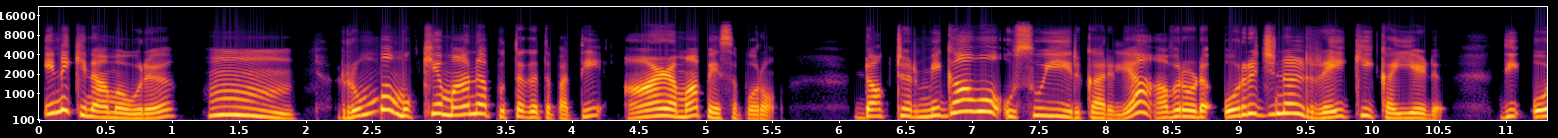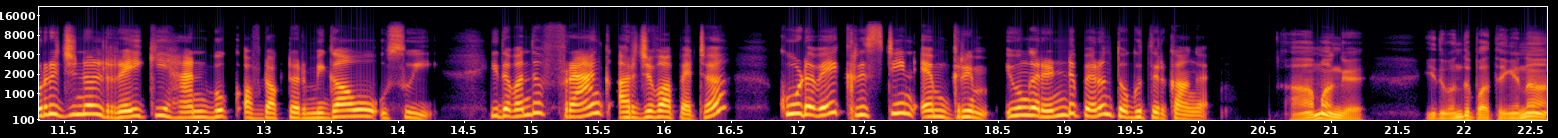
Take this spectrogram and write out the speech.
இன்னைக்கு நாம ஒரு ஹம், ரொம்ப முக்கியமான புத்தகத்தை பத்தி ஆழமா பேச போறோம். டாக்டர் மிகாவோ உசூயி இருக்காரு இல்லையா? அவரோட ஒரிஜினல் ரெய்கி கையேடு. The original reiki handbook of doctor Mikao Usui. இத வந்து ஃப்ராங்க் அர்ஜவா பெட்டர் கூடவே கிறிஸ்டின் எம் கிரிம் இவங்க ரெண்டு பேரும் தொகுத்திருக்காங்க. ஆமாங்க. இது வந்து பாத்தீங்கன்னா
